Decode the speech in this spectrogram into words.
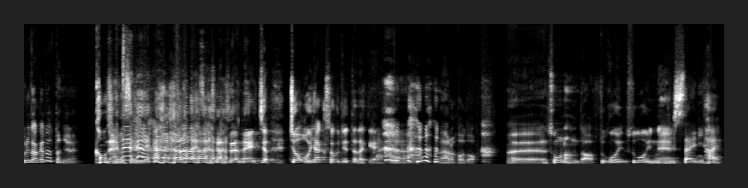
人だけだったんじゃないの？かもしれませんねそうね。超超 お約束で言っただけ。うんなるほど。へえ、そうなんだ。すごい、すごいね実。際にはい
